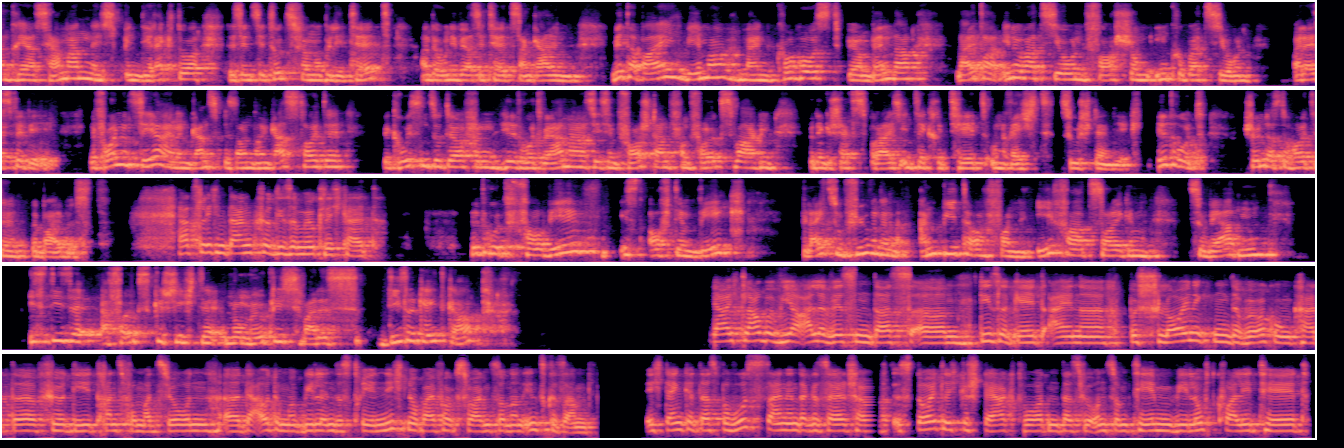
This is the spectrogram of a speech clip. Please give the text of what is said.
Andreas Hermann. Ich bin Direktor des Instituts für Mobilität an der Universität St. Gallen. Mit dabei, wie immer, mein Co-Host Björn Bender, Leiter Innovation, Forschung, Inkubation bei der SBB. Wir freuen uns sehr, einen ganz besonderen Gast heute begrüßen zu dürfen, Hiltrud Werner. Sie ist im Vorstand von Volkswagen für den Geschäftsbereich Integrität und Recht zuständig. Hiltrud, schön, dass du heute dabei bist. Herzlichen Dank für diese Möglichkeit. Hiltrud, VW ist auf dem Weg, vielleicht zum führenden Anbieter von E-Fahrzeugen zu werden. Ist diese Erfolgsgeschichte nur möglich, weil es Dieselgate gab? Ja, ich glaube, wir alle wissen, dass ähm, Dieselgate eine beschleunigende Wirkung hatte für die Transformation äh, der Automobilindustrie, nicht nur bei Volkswagen, sondern insgesamt. Ich denke, das Bewusstsein in der Gesellschaft ist deutlich gestärkt worden, dass wir uns um Themen wie Luftqualität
